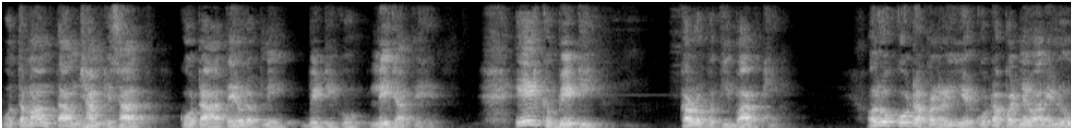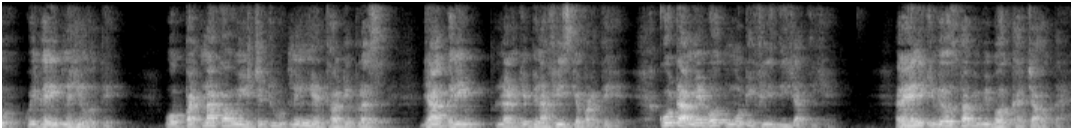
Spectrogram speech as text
वो तमाम ताम झाम के साथ कोटा आते हैं और अपनी बेटी को ले जाते हैं। एक बेटी करोड़पति बाप की, और वो कोटा पढ़ रही है। कोटा पढ़ने वाले लोग कोई गरीब नहीं होते। वो पटना का वो इंस्टीट्यूट नहीं है थर्टी प्लस जहाँ गरीब लड़के बिना फ़ीस के पढ़ते हैं। कोटा में बहुत मोटी फ़ीस दी जाती है। रहने की व्यवस्था में भी बहुत खर्चा होता है।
